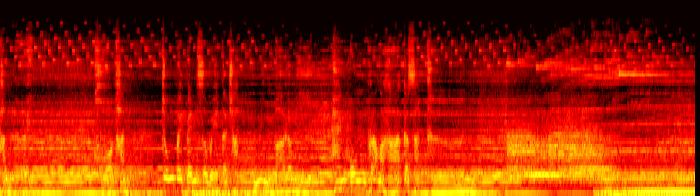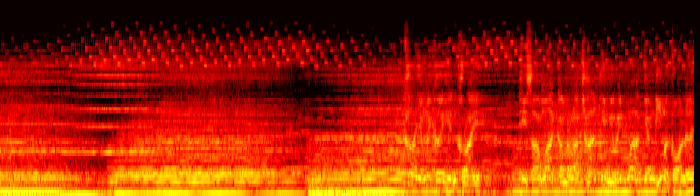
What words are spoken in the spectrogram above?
ท่านเลย ขอท่านจงไปเป็นเสวตฉัตรมิ่งบารมี แห่งองค์พระมหากษัตริย์เถิด สามารถกำราบช้างที่มีฤทธิ์มากอย่างนี้มาก่อนเลย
